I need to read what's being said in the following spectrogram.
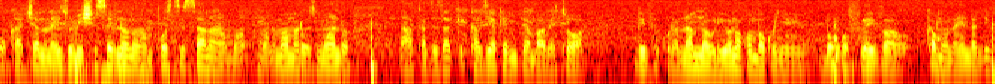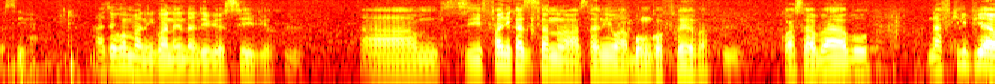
ukaachana na hizo mishe. Sasa hivi naona unamposti sana mwanamama Rose Muhando na kazi zake, kazi yake mpya ambayo ametoa. Vipi, kuna namna uliona kwamba kwenye Bongo Flava kama unaenda ndivyo sivyo? Hata kwamba nilikuwa naenda ndivyo sivyo. Mm. Um, sifanyi kazi sana na wasanii wa Bongo Flava Mm. kwa sababu nafikiri pia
